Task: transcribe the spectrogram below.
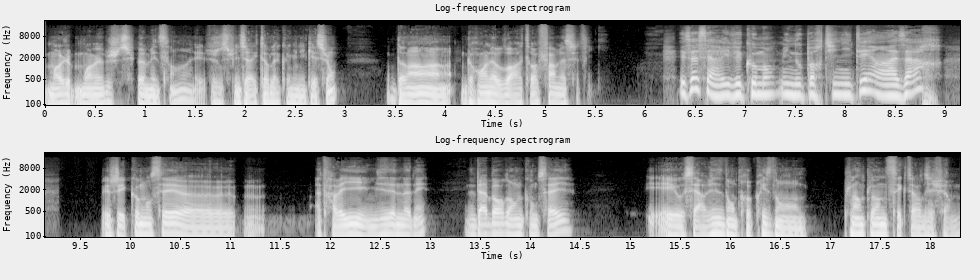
moi moi-même je suis pas médecin et je suis directeur de la communication d'un grand laboratoire pharmaceutique. Et ça c'est arrivé comment? Une opportunité, un hasard? J'ai commencé à travailler une dizaine d'années, d'abord dans le conseil et au service d'entreprises dans plein plein de secteurs différents.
